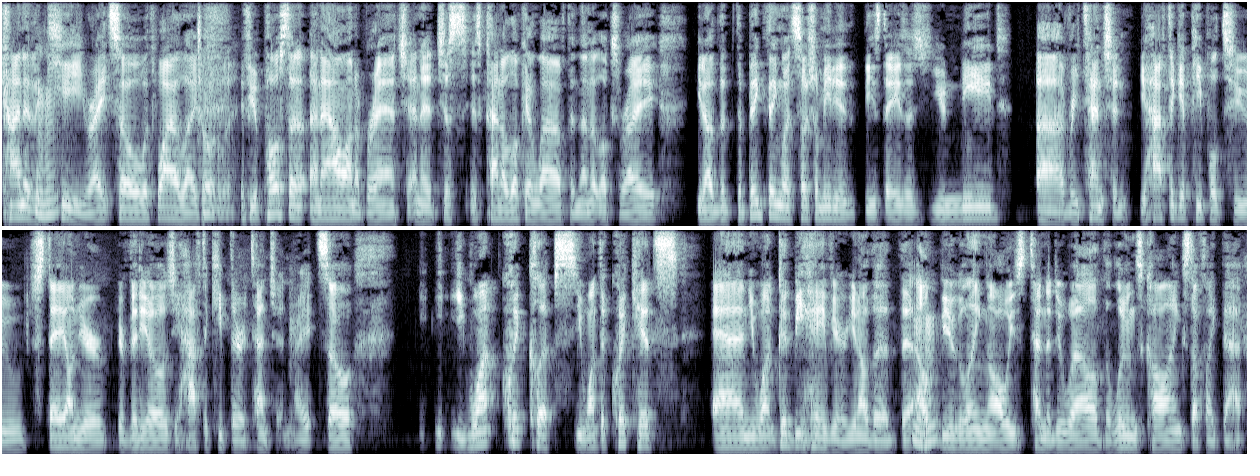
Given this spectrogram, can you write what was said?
kind of the mm-hmm. key, right? So with wildlife, totally. if you post a, an owl on a branch and it just is kind of looking left and then it looks right, you know, the, the big thing with social media these days is you need uh, retention. You have to get people to stay on your, your videos. You have to keep their attention, right? So you want quick clips. You want the quick hits and you want good behavior. You know, the the mm-hmm. elk bugling always tend to do well. The loons calling, stuff like that.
